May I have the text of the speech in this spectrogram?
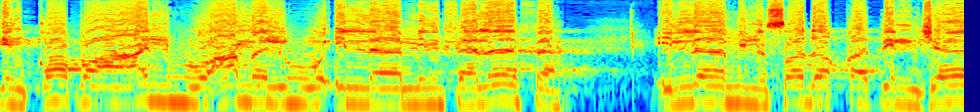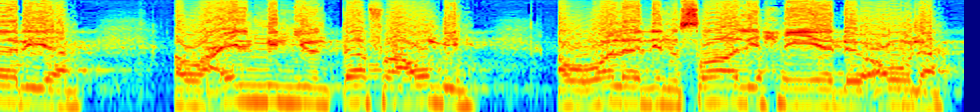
inqata'a anhu 'amaluhu illa min thalathah, illa min sadaqatin jariyah aw 'ilmin yuntafa'u bih aw waladin salihin yad'u lahu."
